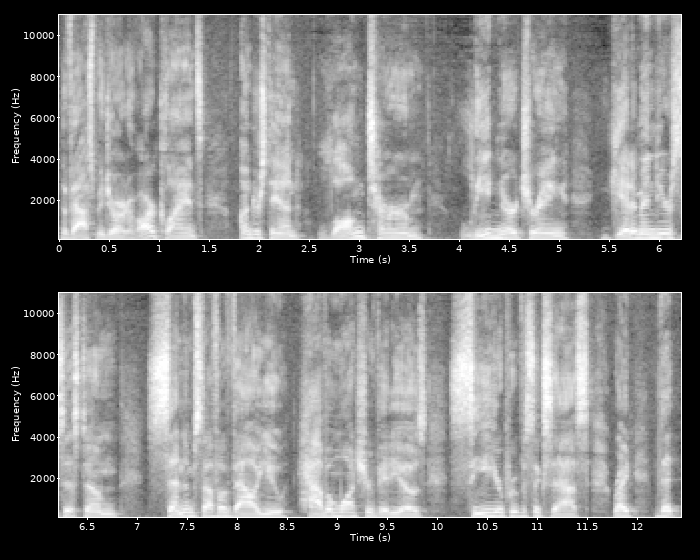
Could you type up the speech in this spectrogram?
The vast majority of our clients understand long term lead nurturing, get them into your system, send them stuff of value, have them watch your videos, see your proof of success, right? That,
